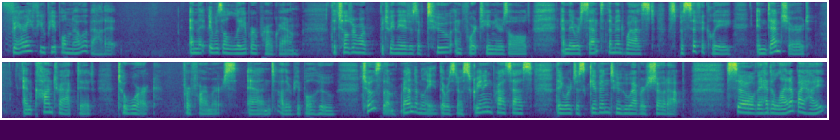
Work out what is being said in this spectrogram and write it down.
very few people know about it. And it was a labor program. The children were between the ages of 2 and 14 years old, and they were sent to the Midwest, specifically indentured and contracted to work for farmers and other people who chose them randomly. There was no screening process, they were just given to whoever showed up. So they had to line up by height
